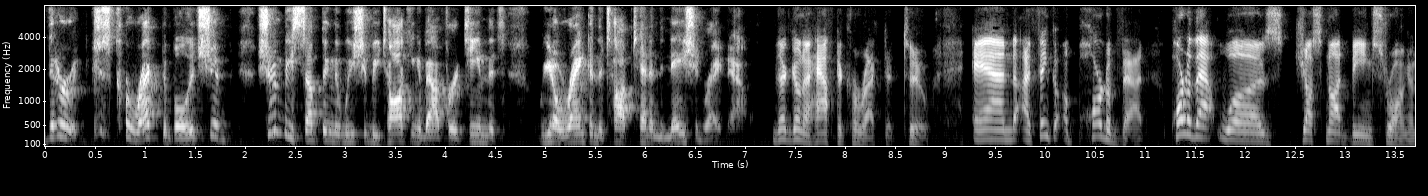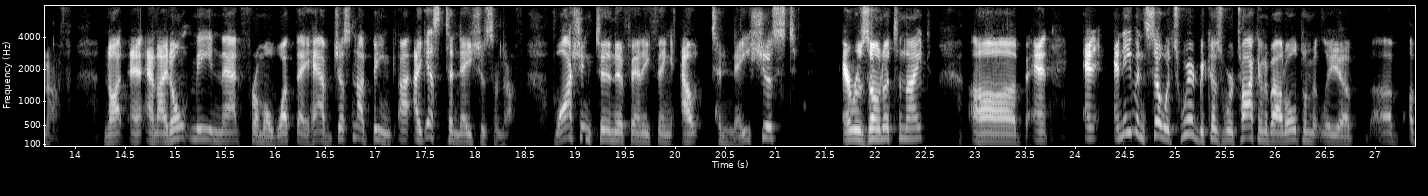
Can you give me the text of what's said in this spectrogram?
that are just correctable. It should shouldn't be something that we should be talking about for a team that's you know ranked in the top ten in the nation right now they're going to have to correct it too. And I think a part of that, part of that was just not being strong enough. Not, and I don't mean that from a what they have, just not being, I guess, tenacious enough. Washington, if anything, out tenacious Arizona tonight. Uh, and and and even so, it's weird because we're talking about ultimately a a, a,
